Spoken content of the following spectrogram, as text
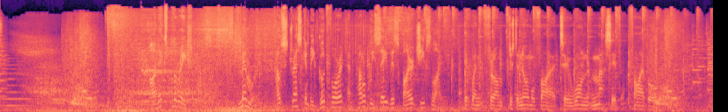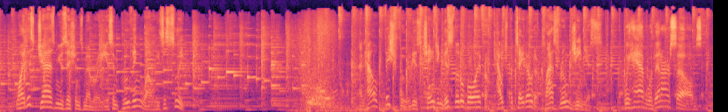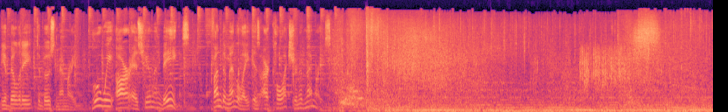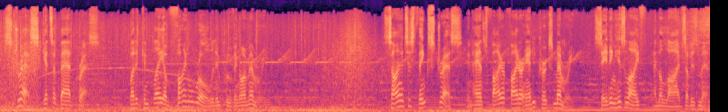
On Explorations, memory, how stress can be good for it and probably save this fire chief's life. It went from just a normal fire to one massive fireball. Why this jazz musician's memory is improving while he's asleep. And how fish food is changing this little boy from couch potato to classroom genius. We have within ourselves the ability to boost memory. Who we are as human beings fundamentally is our collection of memories. Stress gets a bad press, but it can play a vital role in improving our memory. Scientists think stress enhanced firefighter Andy Kirk's memory, saving his life and the lives of his men.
